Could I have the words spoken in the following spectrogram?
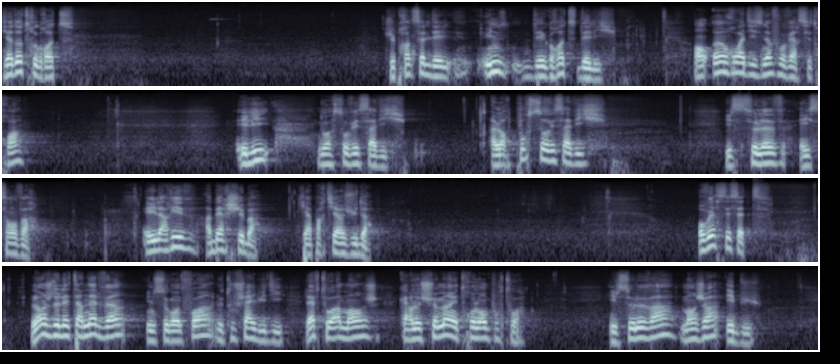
Il y a d'autres grottes. Je vais prendre celle une des grottes d'Élie. En 1 roi 19 au verset 3, Élie doit sauver sa vie. Alors pour sauver sa vie, il se lève et il s'en va. Et il arrive à Beersheba, qui appartient à Juda. Au verset 7, l'ange de l'Éternel vint une seconde fois, le toucha et lui dit, Lève-toi, mange, car le chemin est trop long pour toi. Il se leva, mangea et but.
